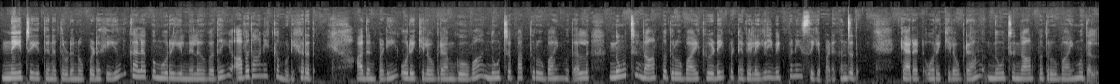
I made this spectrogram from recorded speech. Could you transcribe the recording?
நேற்றைய தினத்துடன் ஒப்பிடுகையில் கலப்பு முறையில் நிலவுவதை அவதானிக்க முடிகிறது. அதன்படி ஒரு கிலோகிராம் கோவா நூற்று பத்து ரூபாய் முதல் நூற்று நாற்பது ரூபாய்க்கு இடைப்பட்ட விலையில் விற்பனை செய்யப்படுகின்றது. கேரட் ஒரு கிலோகிராம் நூற்று நாற்பது ரூபாய் முதல்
